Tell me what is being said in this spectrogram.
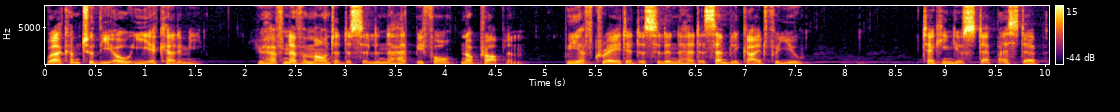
Welcome to the OE Academy. You have never mounted a cylinder head before? No problem. We have created a cylinder head assembly guide for you, taking you step by step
